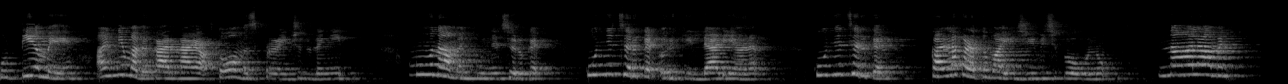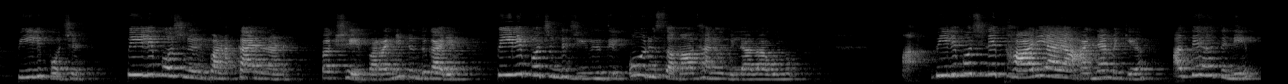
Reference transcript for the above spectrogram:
കുട്ടിയമ്മയെ അന്യമതക്കാരനായ തോമസ് പ്രണയിച്ചു തുടങ്ങി. മൂന്നാമൻ കുഞ്ഞച്ചെറുക്കൻ. കുഞ്ഞച്ചെറുക്കൻ ഒരു കില്ലാടിയാണ്. കുഞ്ഞച്ചെറുക്കൻ കള്ളക്കടത്തുമായി ജീവിച്ചു പോകുന്നു. നാലാമൻ പീലിപ്പോച്ചൻ. പീലിപ്പോച്ചൻ ഒരു പണക്കാരനാണ്. പക്ഷേ പറഞ്ഞിട്ടെന്ത് കാര്യം? പീലിപ്പോച്ചന്റെ ജീവിതത്തിൽ ഒരു സമാധാനവും ഇല്ലാതാകുന്നു. പീലിപ്പോച്ചന്റെ ഭാര്യയായ അന്നാമ്മയ്ക്ക് അദ്ദേഹത്തിന്റെ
